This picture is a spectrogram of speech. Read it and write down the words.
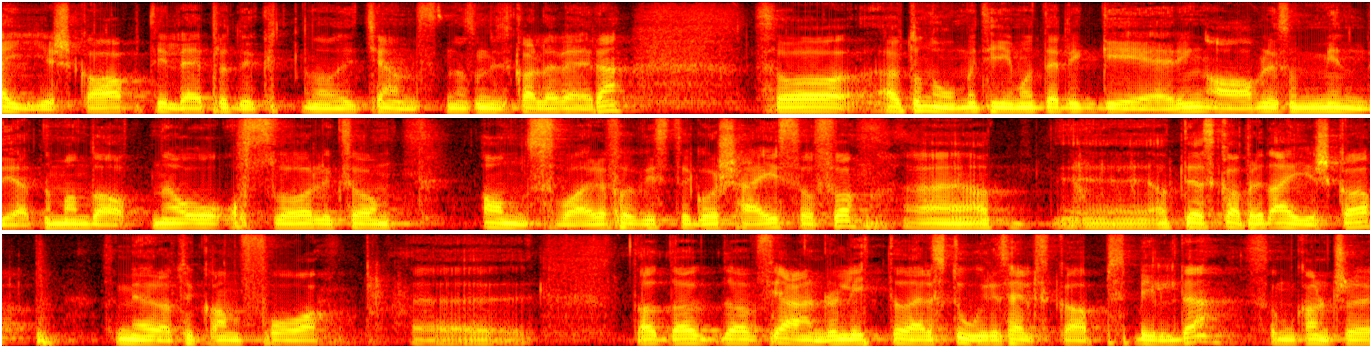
eierskap til de produktene og de tjenestene som de skal levere. Så autonome team og delegering av liksom, myndighetene og mandatene, og også liksom ansvaret for hvis det går skeis også. Eh, at, eh, at, det skaper et eierskap som gjør at du kan få eh, da, da, da, fjerner du litt det der store selskapsbildet, som kanskje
